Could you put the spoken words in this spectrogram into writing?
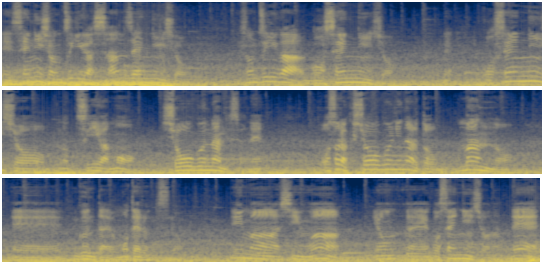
えー、1000人称の次が3000人称。その次が5000人称。で5000人称の次はもう将軍なんですよね。おそらく将軍になると万の、えー、軍隊を持てるんですよ。で今秦は、えー、5000人称なんで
